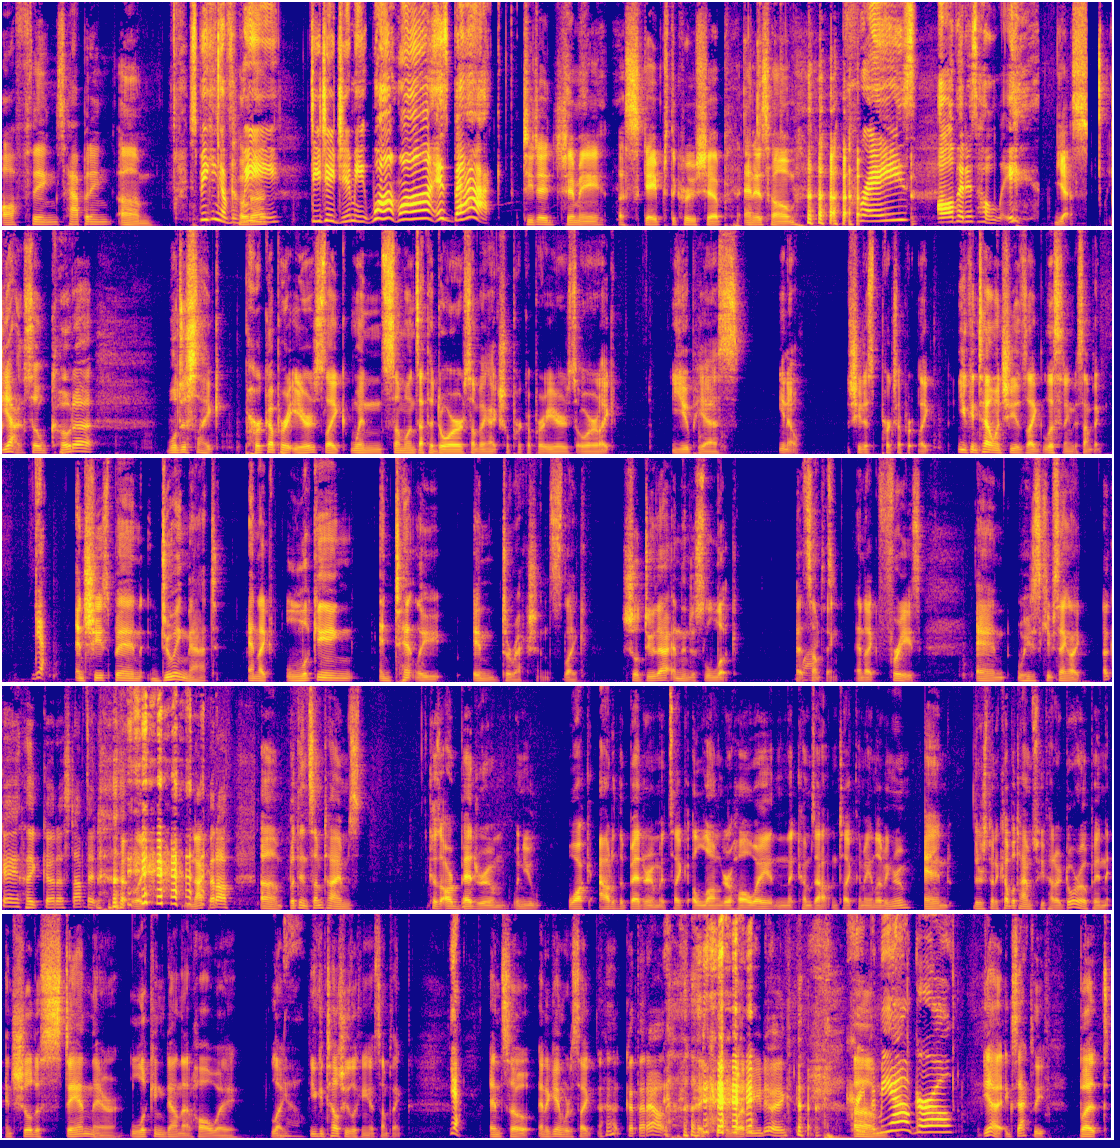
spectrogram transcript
off things happening. Um, Speaking of Coda? we, DJ Jimmy Wah Wah is back. TJ Jimmy escaped the cruise ship and is home. Praise all that is holy. yes. Yeah. So Coda will just like perk up her ears, like when someone's at the door or something. Like she'll perk up her ears, or like UPS. You know, she just perks up her like. You can tell when she is like listening to something. Yeah. and she's been doing that and like looking intently in directions like she'll do that and then just look at What? something and like freeze and we just keep saying like okay like gotta stop it like knock that off um but then sometimes because our bedroom when you walk out of the bedroom it's like a longer hallway and then it comes out into like the main living room and there's been a couple times we've had our door open and she'll just stand there looking down that hallway like No. you can tell she's looking at something Yeah. And so and again we're just like cut that out like, what are you doing Creeping Um, me out, girl. yeah, exactly. But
